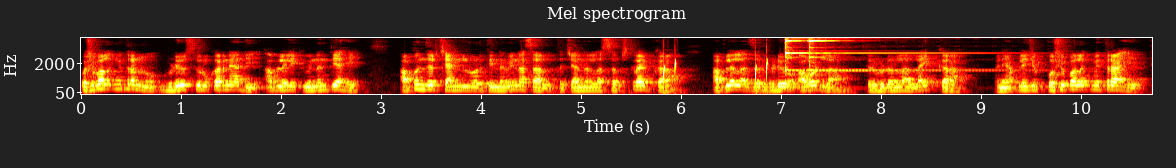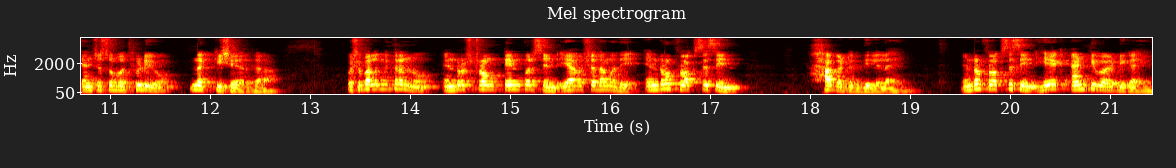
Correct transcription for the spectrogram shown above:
पशुपालक मित्रांनो व्हिडिओ सुरू करण्याआधी आपल्याला एक विनंती आहे. आपण जर चॅनलवरती नवीन असाल तर चॅनलला सबस्क्राईब करा. आपल्याला जर व्हिडिओ आवडला तर व्हिडिओला लाईक करा आणि आपले जे पशुपालक मित्र आहेत त्यांच्यासोबत व्हिडिओ नक्की शेअर करा. पशुपालक मित्रांनो एन्ड्रोस्ट्रॉंग टेन पर्सेंट या औषधामध्ये एन्ड्रोफ्लॉक्सेसिन हा घटक दिलेला आहे. एन्ड्रोफ्लॉक्सेसिन हे एक अँटीबायोटिक आहे.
